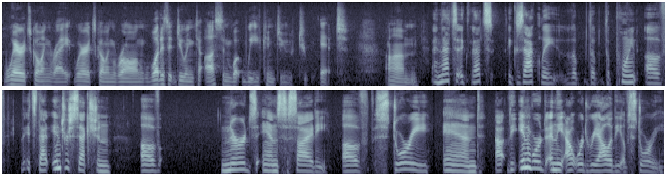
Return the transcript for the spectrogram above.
where it's going right, where it's going wrong, what is it doing to us, and what we can do to it. Um, and that's that's exactly the, the the point of it's that intersection of nerds and society of story and uh, the inward and the outward reality of story.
